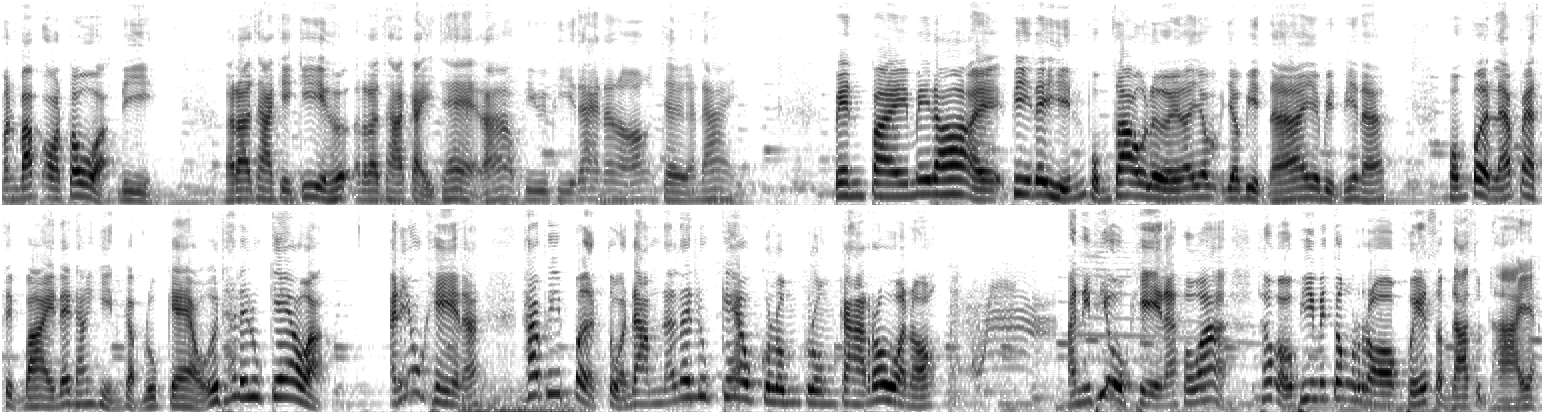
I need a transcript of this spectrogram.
มันบัฟออโต้อะดี ราชากิกกี้เฮ้ราชาไก่แจ้อ้ว PVP ได้นะน้องเจอกันได้ เป็นไปไม่ได้พี่ได้หินผมเศร้าเลยนะอย่าอย่าบิดนะอย่าบิดพี่นะ ผมเปิดแล้ว 80ใบได้ทั้งหินกับลูกแก้วเออถ้าได้ลูกแก้วอะ อันนี้โอเคนะ ถ้าพี่เปิดตั๋วดำแล้วได้ลูกแก้วกลมกลมๆการโร่อะน้อง อันนี้พี่โอเคนะ เพราะว่าเท่ากับว่าพี่ไม่ต้องรอเควสสัปดาห์สุดท้ายอะ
